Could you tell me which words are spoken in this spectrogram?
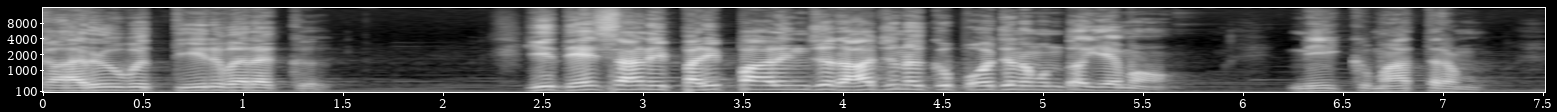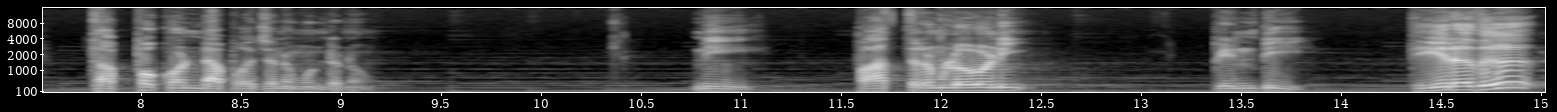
కరువు తీరు వరకు ఈ దేశాన్ని పరిపాలించు రాజునకు భోజనం ఉందో ఏమో నీకు మాత్రం తప్పకుండా భోజనం ఉండను నీ పాత్రంలోని పిండి తీరదు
